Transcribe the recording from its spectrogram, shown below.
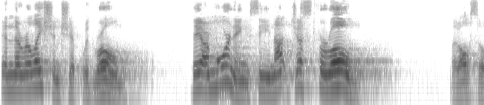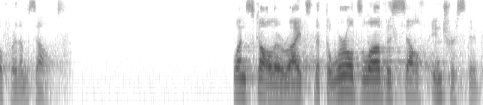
in their relationship with Rome. They are mourning, see, not just for Rome, but also for themselves. One scholar writes that the world's love is self interested,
